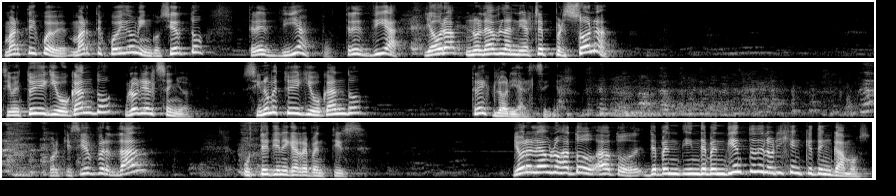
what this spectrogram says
Martes y jueves. Martes, jueves y domingo, ¿cierto? Tres días, tres días. Y ahora no le hablan ni a tres personas. Si me estoy equivocando, gloria al Señor. Si no me estoy equivocando, tres gloria al Señor. Porque si es verdad, usted tiene que arrepentirse. Y ahora le hablo a todos, a independiente del origen que tengamos.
